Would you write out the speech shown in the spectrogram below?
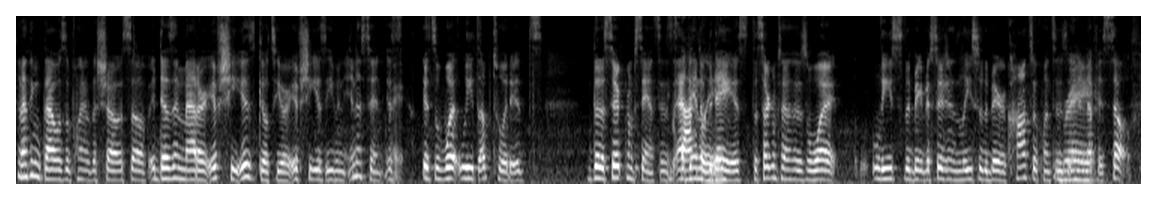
And I think that was the point of the show itself. It doesn't matter if she is guilty or if she is even innocent. It's it's what leads up to it. It's the circumstances. At the end of the day, it's the circumstances what leads to the bigger decisions, leads to the bigger consequences in and of itself.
